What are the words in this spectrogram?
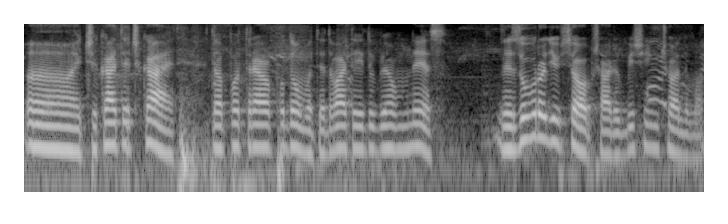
Ай, чекайте, чекайте. Та потреба подумати. Давайте йду бігом вниз. Внизу вроді все обшарю, більше нічого нема.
